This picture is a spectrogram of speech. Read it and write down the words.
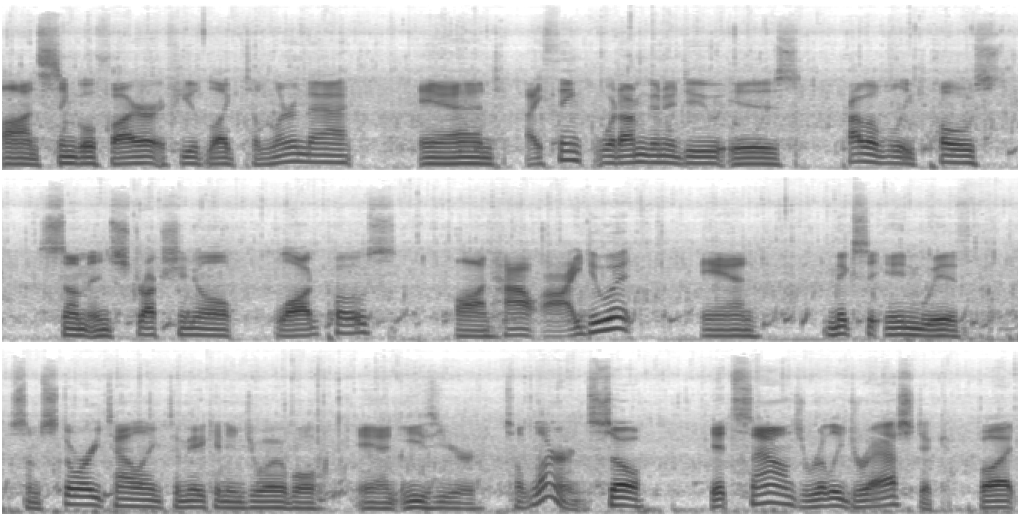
on single fire if you'd like to learn that. And I think what I'm going to do is probably post some instructional blog posts on how I do it and mix it in with some storytelling to make it enjoyable and easier to learn. So it sounds really drastic, but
